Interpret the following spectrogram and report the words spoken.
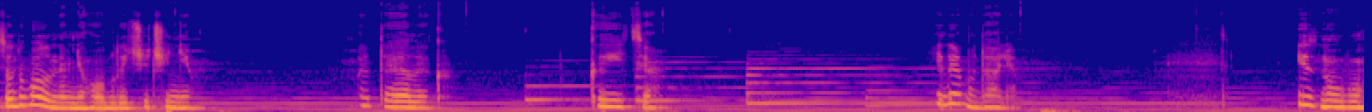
Задоволене в нього обличчя чи ні? Метелик, киця. Йдемо далі. І знову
